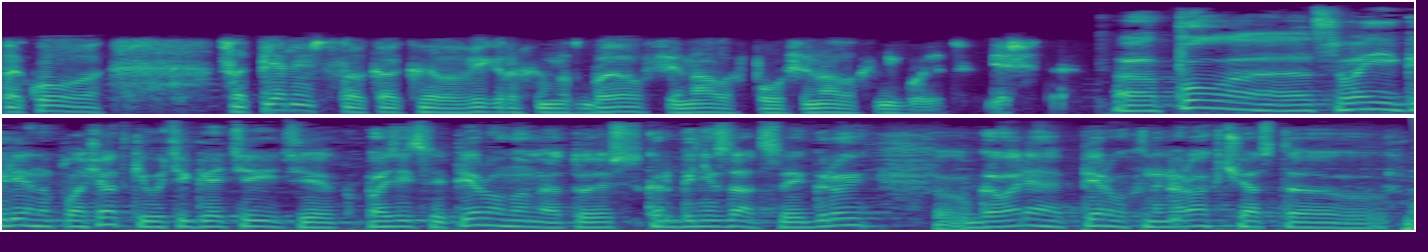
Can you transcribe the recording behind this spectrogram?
такого соперничества, как в играх МСБЛ, в финалах, полуфиналах не будет, я считаю. Э, по своей игре на площадке вы тяготеете к позиции первого номера, то есть к организации игры. Говоря о первых номерах, часто э,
